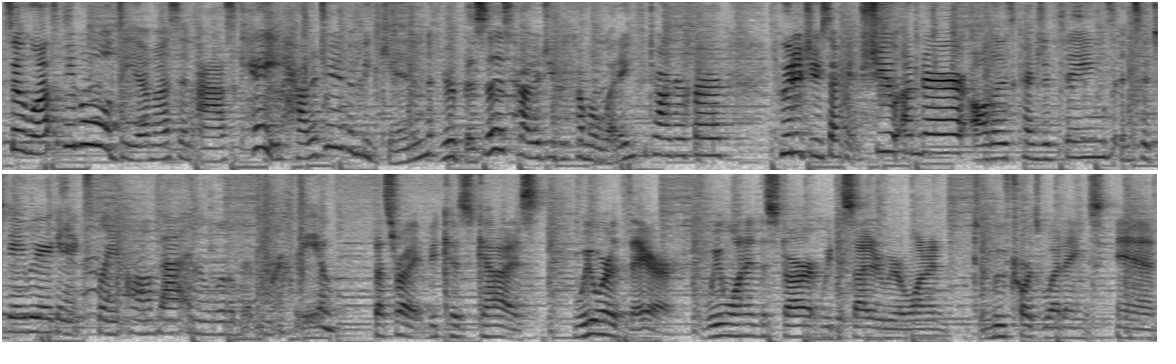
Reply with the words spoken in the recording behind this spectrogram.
So lots of people will DM us and ask, hey, how did you even begin your business? How did you become a wedding photographer? Who did you second shoot under? All those kinds of things. And so today we are gonna explain all of that and a little bit more for you. That's right, because guys, we were there. We wanted to start, we decided we were wanting to move towards weddings, and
